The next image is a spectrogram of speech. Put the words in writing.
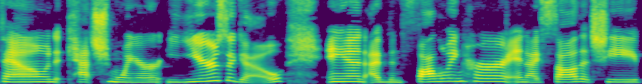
found Kat Schmoyer years ago, and I've been following her, and I saw that she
